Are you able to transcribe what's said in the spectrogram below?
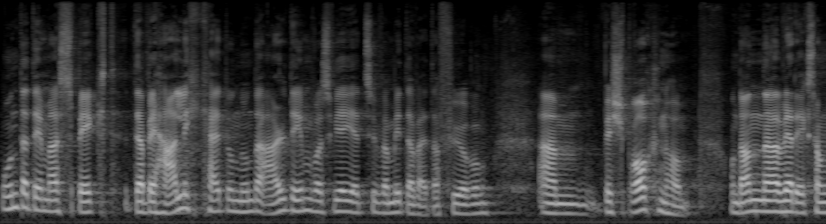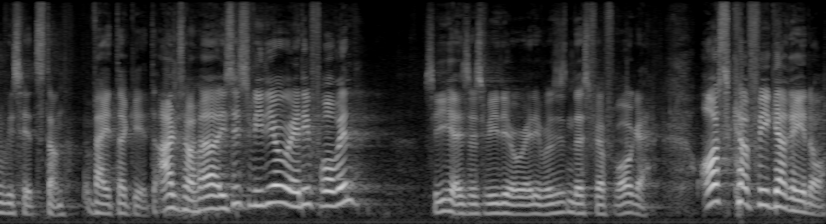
unter dem Aspekt der Beharrlichkeit und unter all dem, was wir jetzt über Mitarbeiterführung ähm, besprochen haben. Und dann äh, werde ich sagen, wie es jetzt dann weitergeht. Also, äh, ist das Video ready, Frovin? Sicher ist das Video ready. Was ist denn das für eine Frage? Oscar Figueredo,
